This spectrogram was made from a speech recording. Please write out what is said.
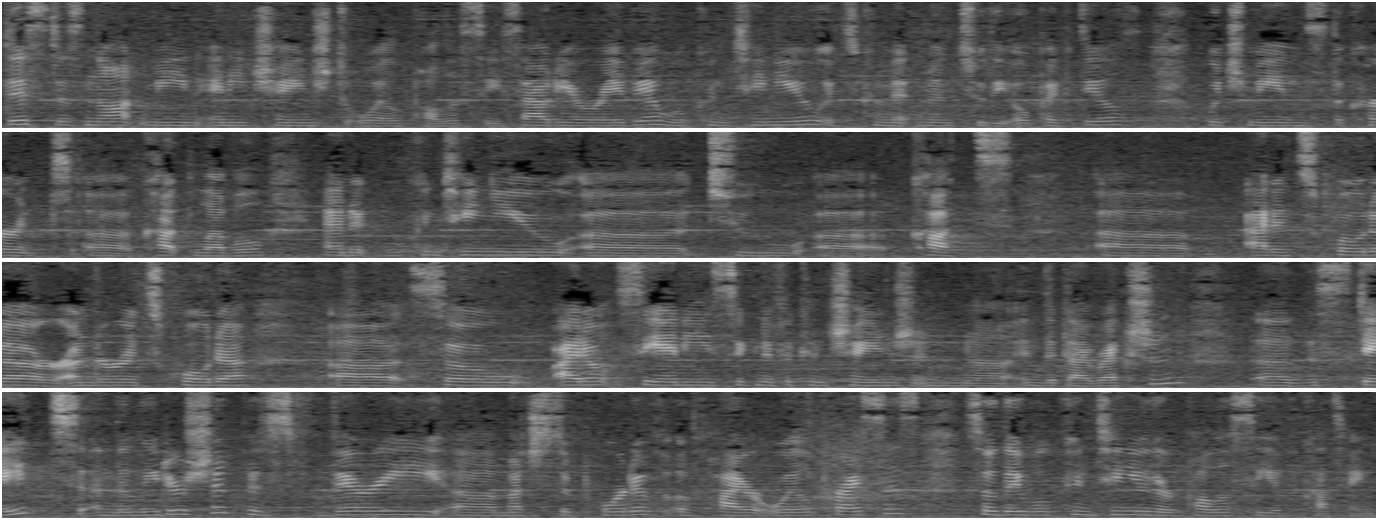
this does not mean any change to oil policy. Saudi Arabia will continue its commitment to the OPEC deal, which means the current uh, cut level, and it will continue uh, to uh, cut uh, at its quota or under its quota. Uh, so I don't see any significant change in uh, in the direction. Uh, the state and the leadership is very uh, much supportive of higher oil prices, so they will continue their policy of cutting.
